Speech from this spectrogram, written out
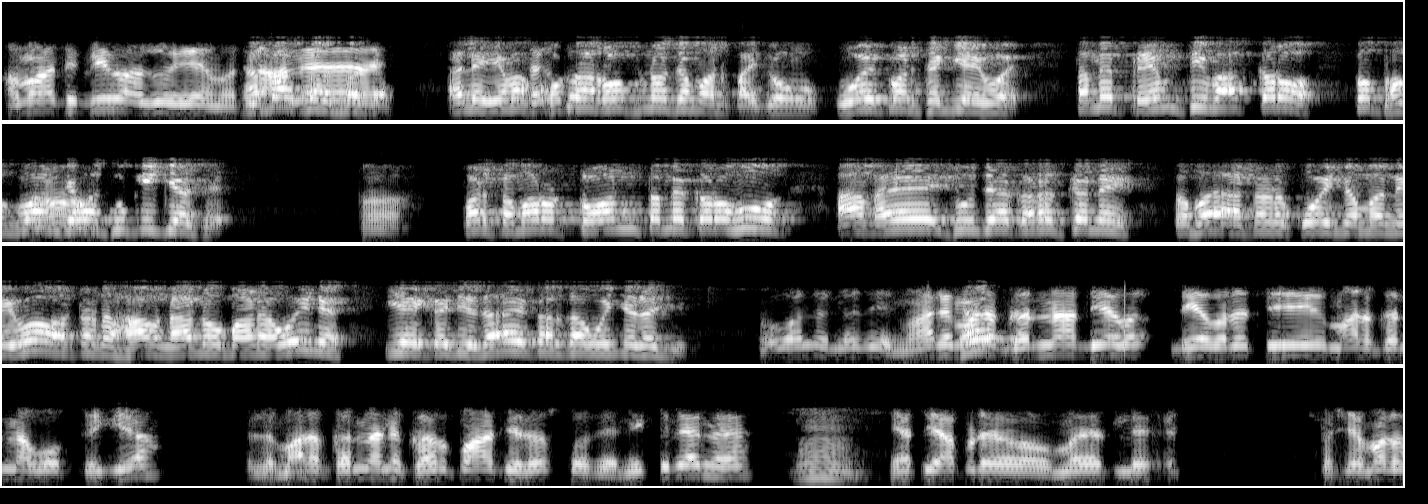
અમારાથી બીવા જોઈએ એમ. એટલે એવા ખોટા રોપ નો જમાન ભાઈ. જો કોઈ પણ જગ્યાએ હોય તમે પ્રેમથી વાત કરો તો ભગવાન કેવા જેવા ચૂકી ગયા છે. હા. પણ તમારો ટોન તમે કરો હું આમ એ શું છે? કરસ કે નહીં? તો ભાઈ અટાણે કોઈ નમન નહીં હો અટાણે હાવ નાનો માણા હોય ને એ કહી દે જાય કરતા હોય ને જઈએ સવાલ જ નથી. મારે મારા ઘરના બે બે વર્ષથી મારા ઘરના ઓફ થઈ ગયા. એટલે મારા ઘરના ને ઘર પાસેથી રસ્તો છે. નીકળ્યા ને ત્યાંથી આપણે મેં એટલે પછી અમારે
